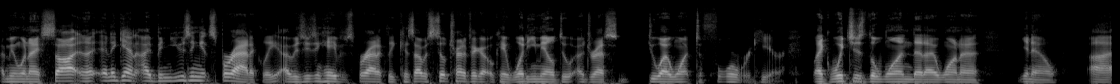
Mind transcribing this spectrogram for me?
I mean, when I saw it, and, again, I've been using it sporadically. I was using Hey sporadically because I was still trying to figure out, okay, what email do address do I want to forward here? Like, which is the one that I want to, you know, uh,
